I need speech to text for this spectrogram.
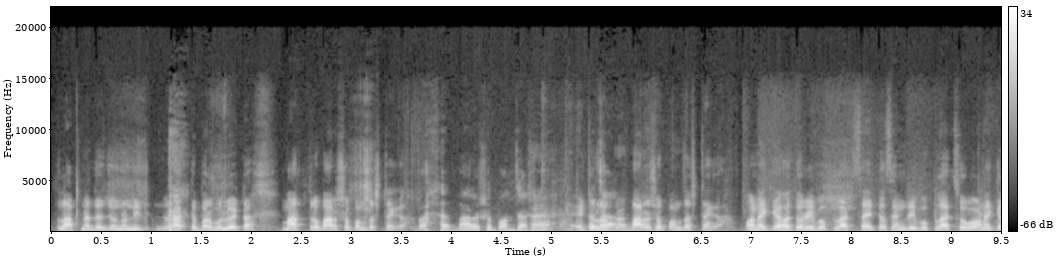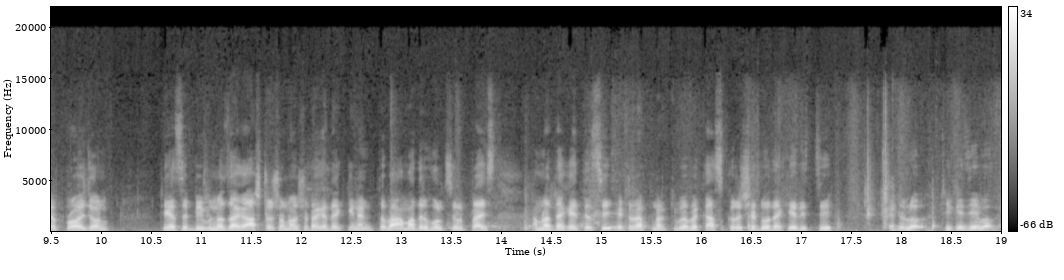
তাহলে আপনাদের জন্য রাখতে পারব এটা মাত্র বারোশো পঞ্চাশ টাকা। বারোশো পঞ্চাশ? হ্যাঁ এটা হলো আচ্ছা। আপনার বারোশো পঞ্চাশ টাকা। অনেকে হয়তো রিবোপ্লাক্স চাইতেছেন রিবোপ্লাক্সও অনেকের প্রয়োজন। ঠিক আছে বিভিন্ন জায়গায় আটশোশো নয়শো টাকা দিয়ে কিনেন। তবে আমাদের হোলসেল প্রাইস আমরা দেখাইতেছি এটার আপনার কীভাবে কাজ করে সেটাও দেখিয়ে দিচ্ছি। এটা হলো ঠিক আছে যেভাবে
